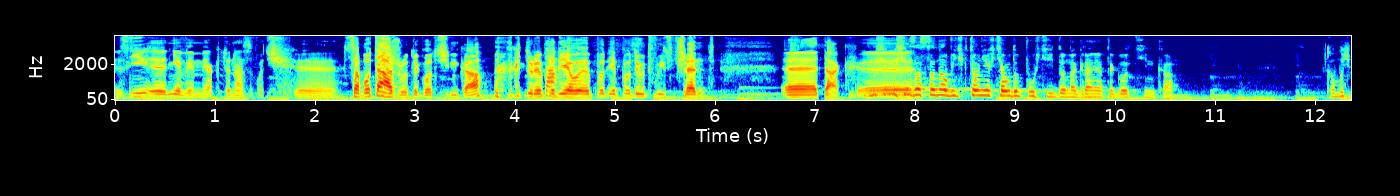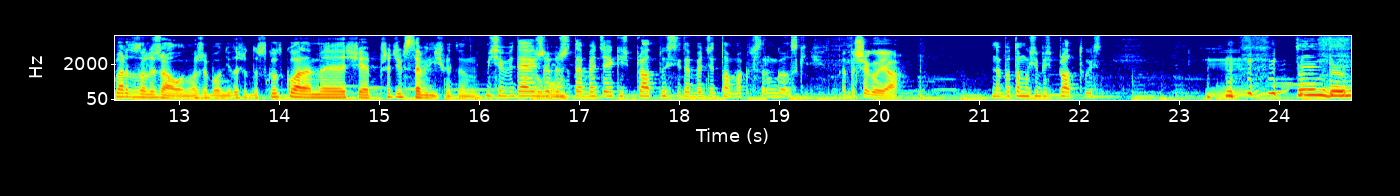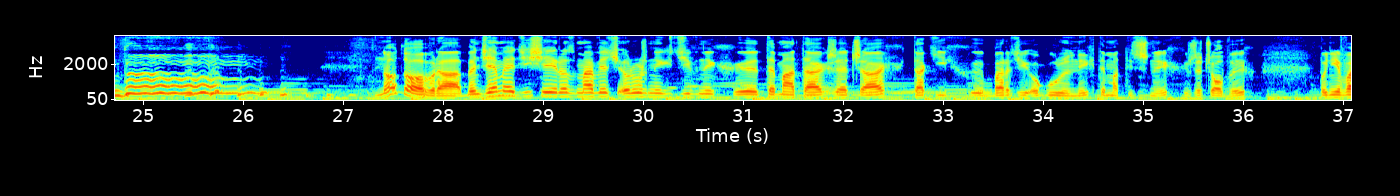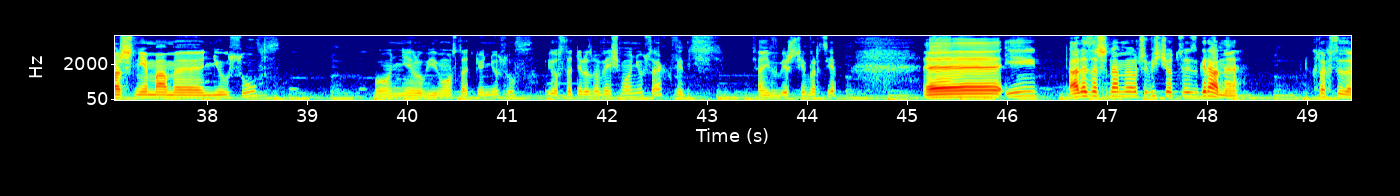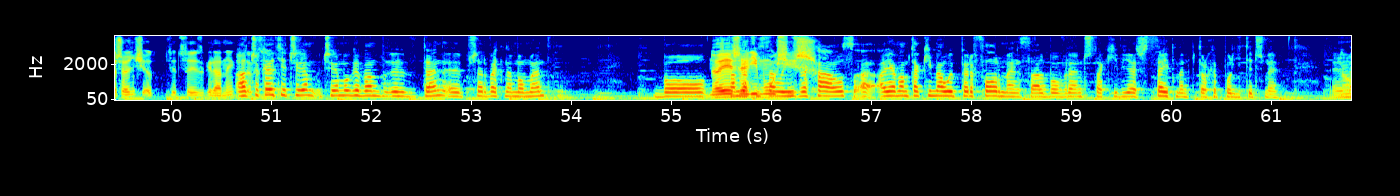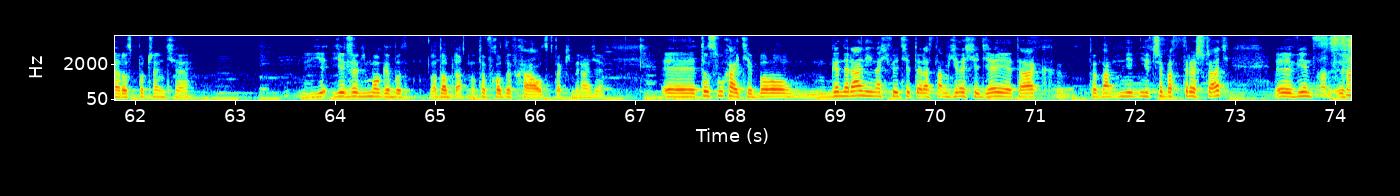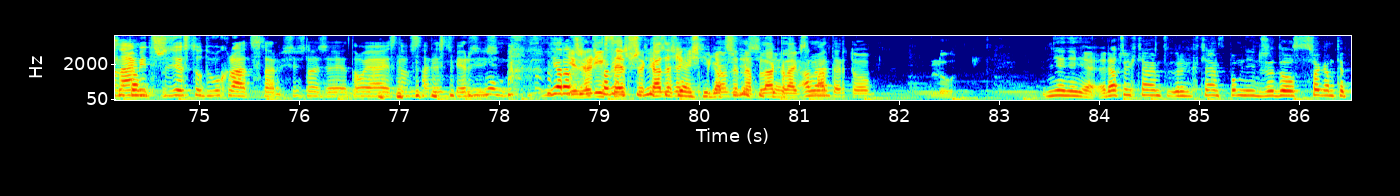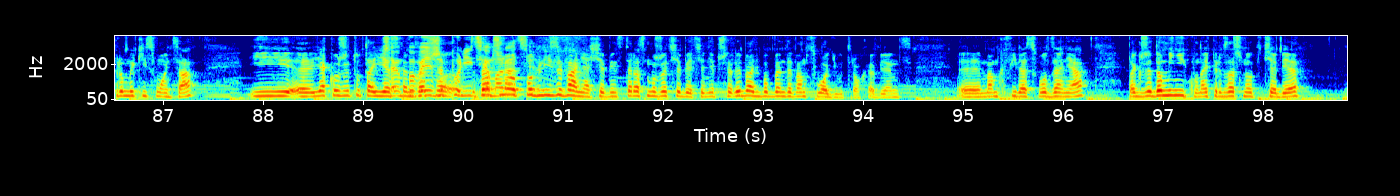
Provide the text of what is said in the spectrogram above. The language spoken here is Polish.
z nie, nie wiem jak to nazwać, e, sabotażu tego odcinka, który Tak. podjął, podjął twój sprzęt. E, tak. Musimy się E, zastanowić, kto nie chciał dopuścić do nagrania tego odcinka. Komuś bardzo zależało, no, żeby on nie doszedł do skutku, ale my się przeciwstawiliśmy tym. Mi się wydaje, że, Próbą. że to będzie jakiś plot twist i to będzie Tomek Strągowski. a dlaczego ja? No bo to musi być plot twist. Dum, dum, dum. No dobra, będziemy dzisiaj rozmawiać o różnych dziwnych e, tematach, rzeczach, takich e, bardziej ogólnych, tematycznych, rzeczowych, ponieważ nie mamy newsów, bo nie lubimy ostatnio newsów i ostatnio rozmawialiśmy o newsach, więc sami wybierzcie wersję. Eee, i, ale zaczynamy oczywiście od co jest grane. Kto chce zacząć od co jest grane? Kto A chce- czekajcie, czy ja, czy ja mogę wam y, ten y, przerwać na moment? Bo No, jeżeli musisz. że chaos, a, a ja mam taki mały performance albo wręcz taki, wiesz, statement trochę polityczny y, No. na rozpoczęcie. Je, jeżeli mogę, bo no dobra, no to wchodzę w chaos w takim razie. Y, To słuchajcie, bo generalnie na świecie teraz tam źle się dzieje, tak? To nam nie, nie trzeba streszczać, y, więc Od co szukam- najmniej 32 lat stary się źle dzieje, to ja jestem w stanie stwierdzić. No, ja Jeżeli chcesz przekazać 35, jakieś pieniądze na Black 35, Lives ale... Matter, to lu. Nie, nie, nie. Raczej chciałem, chciałem wspomnieć, że dostrzegam te promyki słońca i e, jako, że tutaj Chciałem jestem, powiedzieć, zacznę, że policja ma zacznę od podlizywania się, więc teraz możecie, wiecie, nie przerywać, bo będę wam słodził trochę, więc e, mam chwilę słodzenia. Także Dominiku, najpierw zacznę od ciebie,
